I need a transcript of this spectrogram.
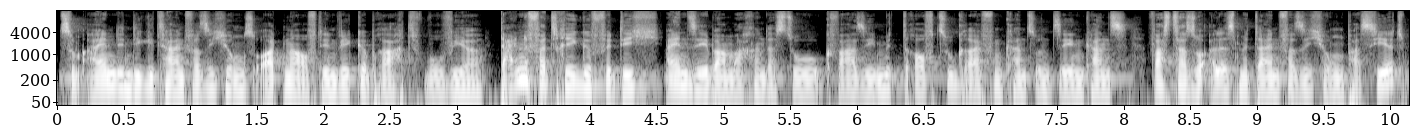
zum einen den digitalen Versicherungsordner auf den Weg gebracht, wo wir deine Verträge Wege für dich einsehbar machen, dass du quasi mit drauf zugreifen kannst und sehen kannst, was da so alles mit deinen Versicherungen passiert.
